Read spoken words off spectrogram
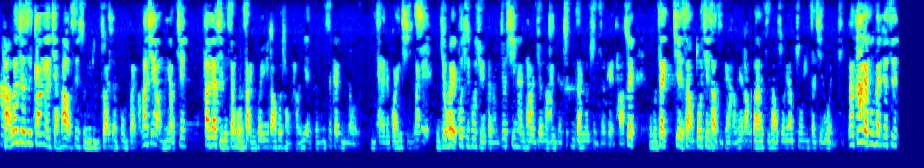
好，那就是刚刚有讲到是属于理专的部分。那现在我们有接，大家其实生活上也会遇到不同行业，可能是跟你有理财的关系，那你就会不知不觉可能就信任他，你就拿你的一张跟存折给他。所以我们再介绍多介绍几个行业，让大家知道说要注意这些问题。那第一个部分就是。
